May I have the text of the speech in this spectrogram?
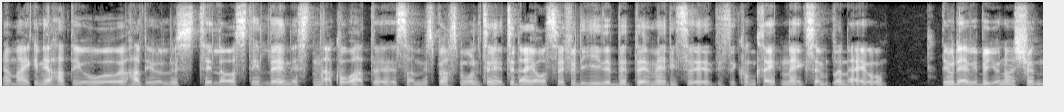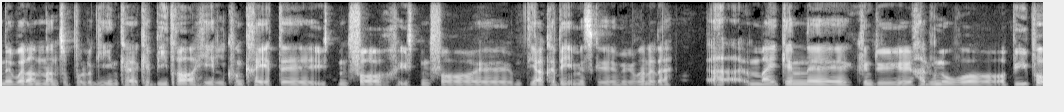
Ja, Maiken, jeg hadde jo, hadde jo, lyst til å stille nesten akkurat det eh, samme spørsmål til, til deg også. fordi dette med disse, disse konkrete eksemplene er jo det er jo der vi begynner å skjønne hvordan antropologien kan, kan bidra helt konkret utenfor, utenfor uh, de akademiske murene. Der. Maiken, øh, du, har du noe å, by på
